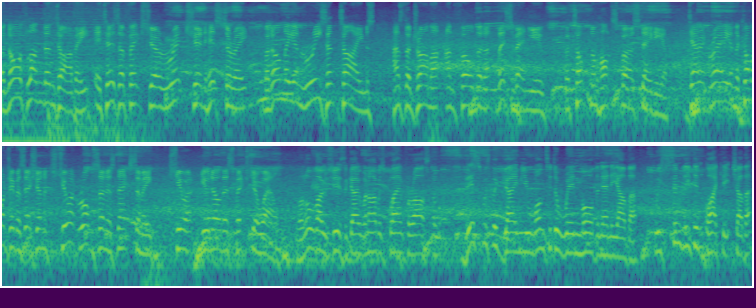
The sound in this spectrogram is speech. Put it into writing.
The North London derby, it is a fixture rich in history, but only in recent times has the drama unfolded at this venue, the Tottenham Hotspur Stadium. Derek Rae in the commentary position, Stewart Robson is next to me. Stewart, you know this fixture well. Well, all those years ago when I was playing for Arsenal, this was the game you wanted to win more than any other. We simply didn't like each other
